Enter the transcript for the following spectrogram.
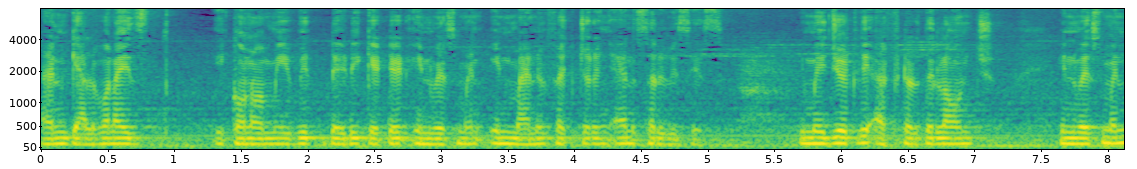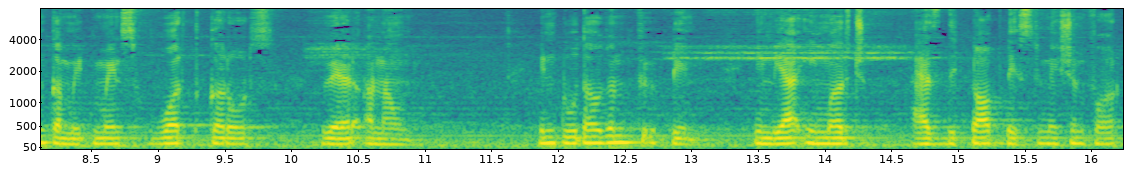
and galvanize the economy with dedicated investment in manufacturing and services. Immediately after the launch, investment commitments worth crores were announced. In 2015, India emerged as the top destination for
